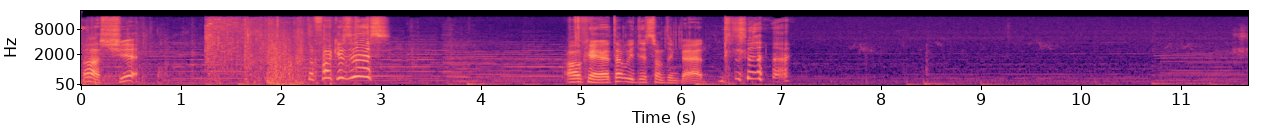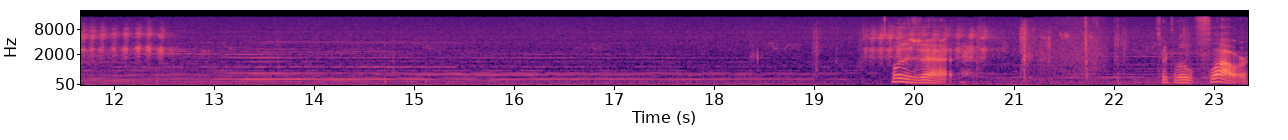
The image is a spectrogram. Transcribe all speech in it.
Oh, shit. What the fuck is this? Okay, I thought we did something bad. what is that? It's like a little flower.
